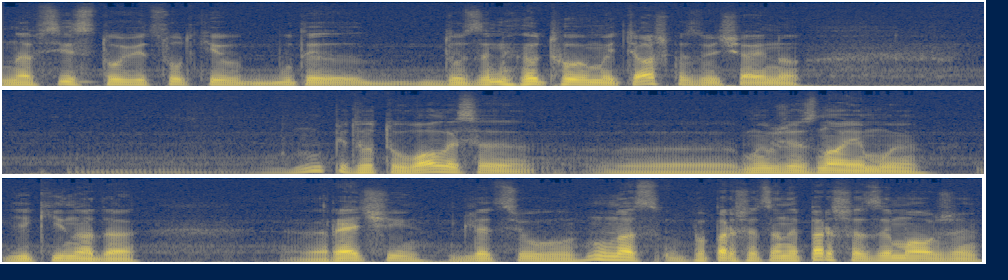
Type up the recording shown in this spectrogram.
На всі 100% бути до зими готовими тяжко, звичайно. Ну, підготувалися. Е, Ми вже знаємо, які треба речі для цього. Ну, у нас, по-перше, це не перша зима вже,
